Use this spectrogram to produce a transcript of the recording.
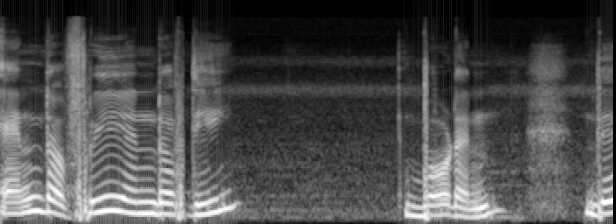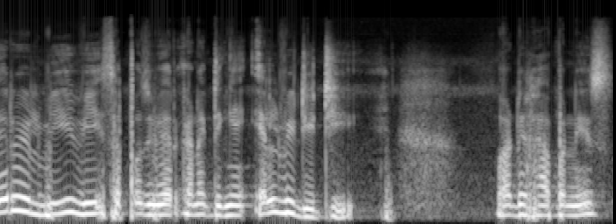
end of free end of the Bourdon, there will be we suppose we are connecting a LVDT. What will happen is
